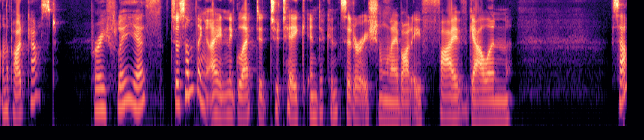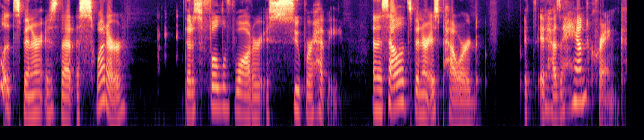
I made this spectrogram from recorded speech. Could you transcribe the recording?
On the podcast? Briefly, yes. So something I neglected to take into consideration when I bought a 5 gallon salad spinner is that a sweater that is full of water is super heavy. And the salad spinner is powered it, it has a hand crank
